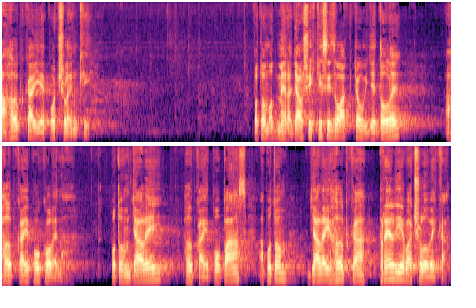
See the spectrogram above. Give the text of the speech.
a hĺbka je počlenky. Potom odmera ďalších tisíc lakťov, ide dole a hĺbka je po kolená. Potom ďalej hĺbka je po pás a potom ďalej hĺbka prelieva človeka.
